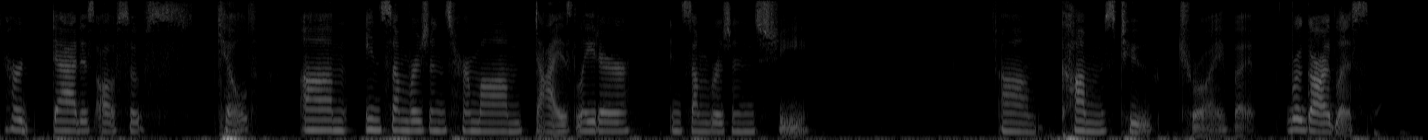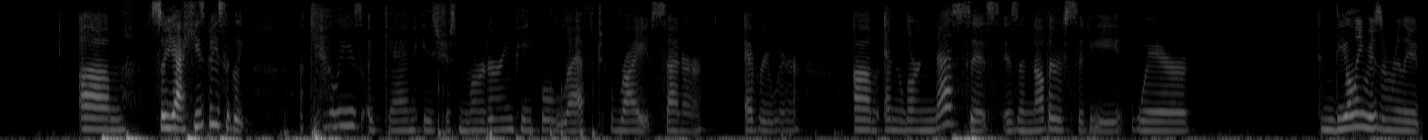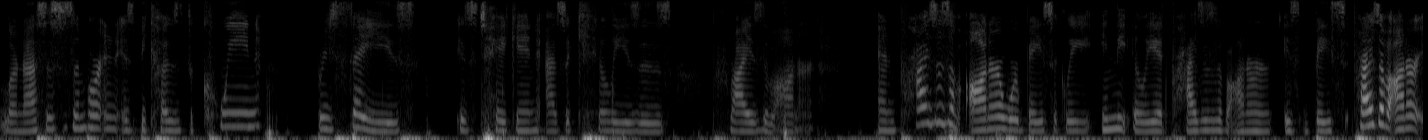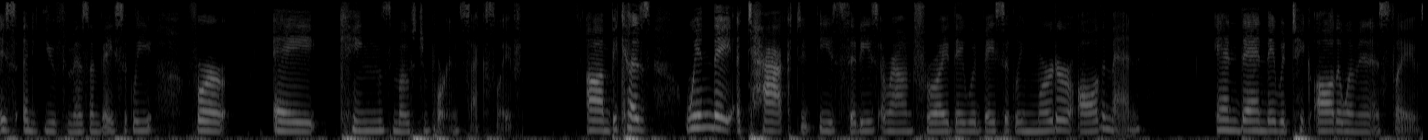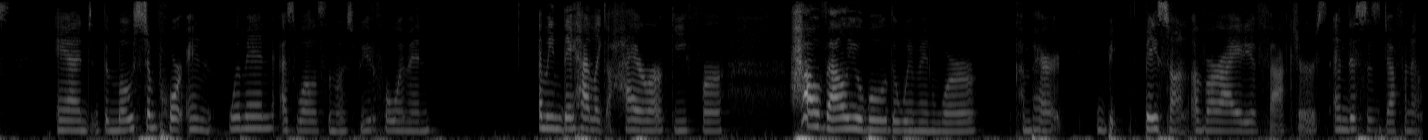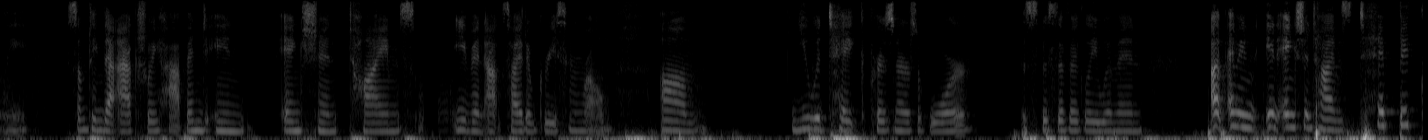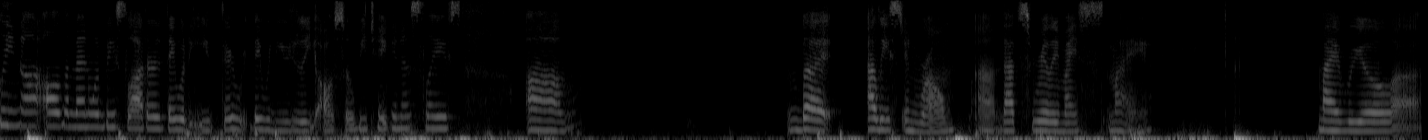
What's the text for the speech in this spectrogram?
her dad is also s- killed. Um, in some versions, her mom dies later. In some versions, she um, comes to Troy. But regardless, um, so yeah, he's basically Achilles again is just murdering people left, right, center, everywhere. Um, and Lyrnessus is another city where, and the only reason really Lyrnessus is important is because the queen Briseis is taken as Achilles' prize of honor. And prizes of honor were basically in the Iliad. Prizes of honor is base. Prize of honor is a euphemism, basically, for a king's most important sex slave. Um, because when they attacked these cities around Troy, they would basically murder all the men, and then they would take all the women as slaves. And the most important women, as well as the most beautiful women, I mean, they had like a hierarchy for how valuable the women were compared based on a variety of factors. And this is definitely something that actually happened in ancient times, even outside of Greece and Rome. Um, you would take prisoners of war, specifically women. I, I, mean, in ancient times, typically not all the men would be slaughtered. They would eat. They, they would usually also be taken as slaves. Um, but at least in Rome, um, that's really my my my real. Uh,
